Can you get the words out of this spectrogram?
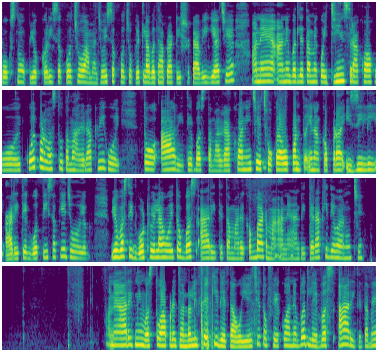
બોક્સનો ઉપયોગ કરી શકો છો. આમાં જોઈ શકો છો કેટલા બધા આપણા ટી શર્ટ આવી ગયા છે. અને આને બદલે તમે કોઈ જીન્સ રાખવા હોય, કોઈ પણ વસ્તુ તમારે રાખવી હોય તો આ રીતે બસ તમારે રાખવાની છે. છોકરાઓ પણ એના કપડાં ઇઝીલી આ રીતે ગોતી શકે. જો વ્યવસ્થિત ગોઠવેલા હોય તો બસ આ રીતે તમારે કબાટમાં આને આ રીતે રાખી દેવાનું છે. અને આ રીતની વસ્તુ આપણે જનરલી ફેંકી દેતા હોઈએ છીએ, તો ફેંકવાને બદલે બસ આ રીતે તમે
